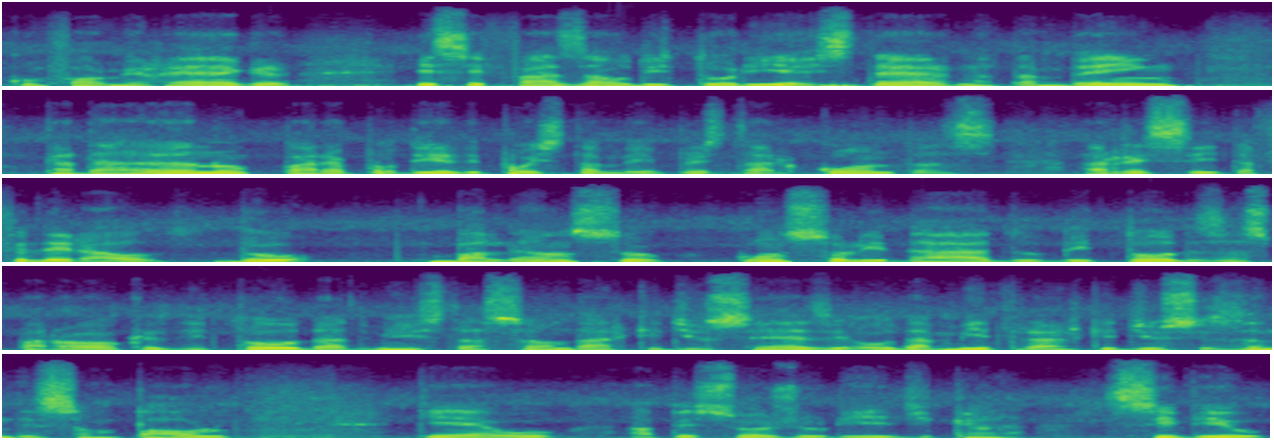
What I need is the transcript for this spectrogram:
conforme regra, e se faz auditoria externa também, cada ano, para poder depois também prestar contas à Receita Federal do balanço consolidado de todas as paróquias, de toda a administração da Arquidiocese ou da Mitra Arquidiocesana de São Paulo, que é o, a pessoa jurídica civil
